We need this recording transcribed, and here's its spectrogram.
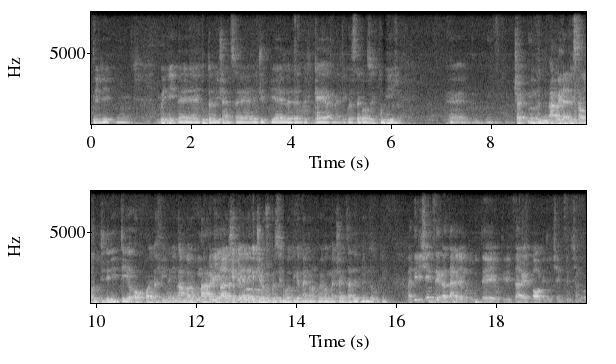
quindi, mh, quindi eh, tutte le licenze GPL, del, del kernel, di queste cose qui, eh, cioè, avete acquistato tutti i diritti o poi alla fine rimangono no, parti delle GPL che girano su questi prodotti che vengono poi commercializzati e venduti? Ma di licenze in realtà ne abbiamo dovute utilizzare poche di licenze diciamo,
